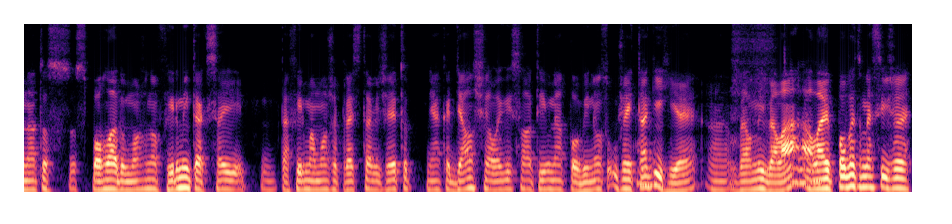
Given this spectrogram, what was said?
na to z, z pohľadu možno firmy, tak sa jej tá firma môže predstaviť, že je to nejaká ďalšia legislatívna povinnosť. Už aj tak ich je uh, veľmi veľa, ale povedzme si, že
